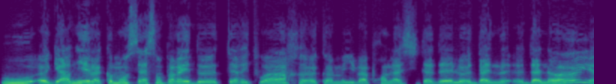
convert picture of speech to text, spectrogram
où euh, Garnier va commencer à s'emparer de territoires, euh, comme il va prendre la citadelle d'Hanoï,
